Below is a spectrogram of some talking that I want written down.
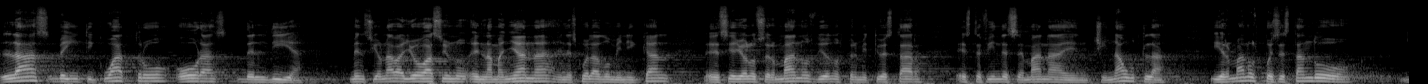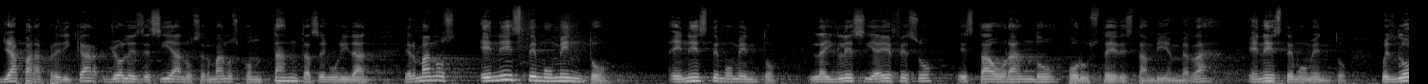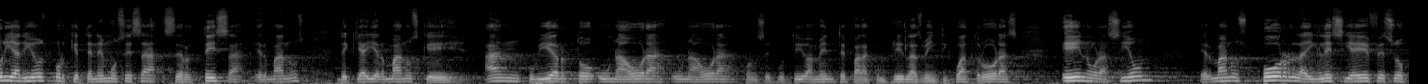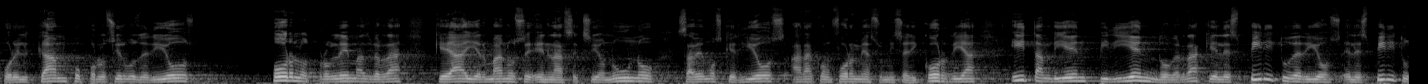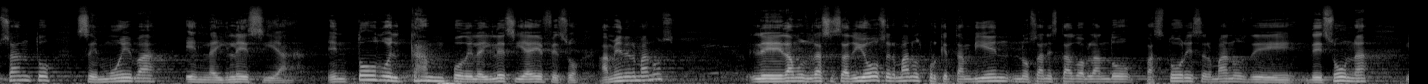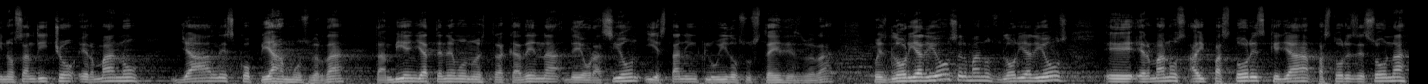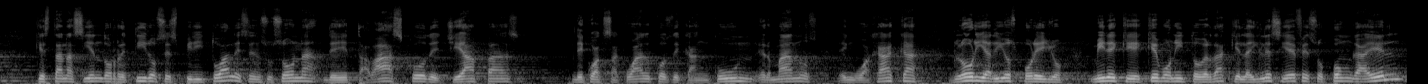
Las 24 horas del día. Mencionaba yo hace uno, en la mañana en la escuela dominical le decía yo a los hermanos, Dios nos permitió estar este fin de semana en Chinautla. Y hermanos, pues estando ya para predicar, yo les decía a los hermanos con tanta seguridad, hermanos, en este momento, en este momento, la iglesia Éfeso está orando por ustedes también, ¿verdad? En este momento. Pues gloria a Dios porque tenemos esa certeza, hermanos, de que hay hermanos que han cubierto una hora, una hora consecutivamente para cumplir las 24 horas en oración, hermanos, por la iglesia Éfeso, por el campo, por los siervos de Dios, por los problemas, ¿verdad?, que hay, hermanos, en la sección 1. Sabemos que Dios hará conforme a su misericordia y también pidiendo, ¿verdad?, que el Espíritu de Dios, el Espíritu Santo, se mueva en la iglesia, en todo el campo de la iglesia Éfeso. Amén, hermanos. Le damos gracias a Dios, hermanos, porque también nos han estado hablando pastores, hermanos de, de zona, y nos han dicho, hermano, ya les copiamos, ¿verdad? También ya tenemos nuestra cadena de oración y están incluidos ustedes, ¿verdad? Pues gloria a Dios, hermanos, gloria a Dios. Eh, hermanos, hay pastores que ya, pastores de zona, que están haciendo retiros espirituales en su zona de Tabasco, de Chiapas, de Coaxacualcos, de Cancún, hermanos, en Oaxaca. Gloria a Dios por ello. Mire que qué bonito, ¿verdad? Que la iglesia Éfeso ponga a él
